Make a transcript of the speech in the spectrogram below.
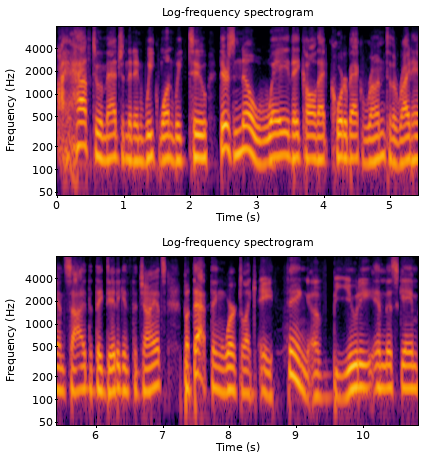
I have to imagine that in week one, week two, there's no way they call that quarterback run to the right hand side that they did against the Giants. But that thing worked like a thing of beauty in this game.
